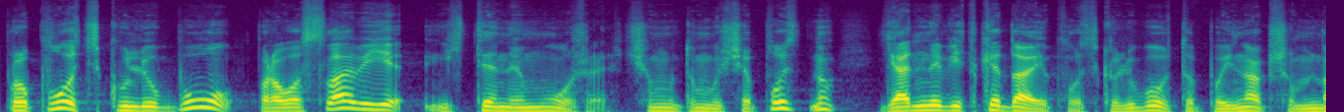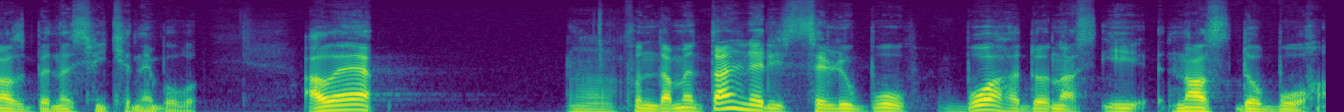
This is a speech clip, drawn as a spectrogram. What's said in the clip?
Про плотську любов в православ'ї йти не може. Чому? Тому що плоть, ну, я не відкидаю плотську любов, то по-інакшому нас би на світі не було. Але фундаментальна річ це любов Бога до нас і нас до Бога.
